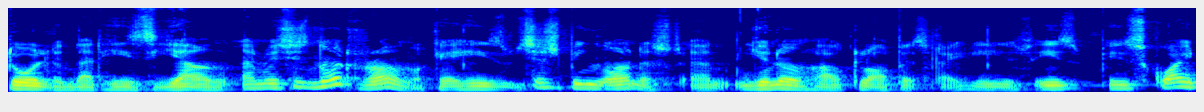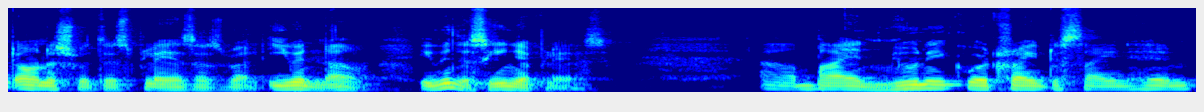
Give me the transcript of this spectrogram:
told him that he's young and which is not wrong. Okay, he's just being honest, and you know how Klopp is right. He's he's he's quite honest with his players as well. Even now, even the senior players. Uh, Bayern Munich were trying to sign him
